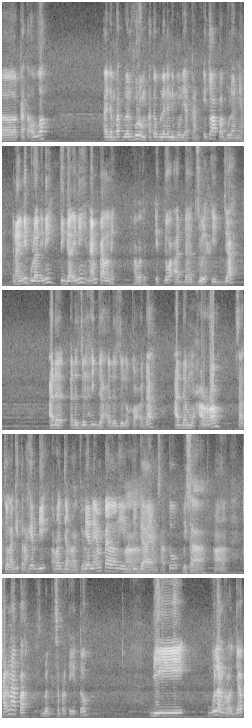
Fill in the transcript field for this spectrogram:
eh, kata Allah ada empat bulan hurum atau bulan yang dimuliakan. Itu apa bulannya? Nah ini bulan ini tiga ini nempel nih. apa tuh Itu ada Zulhijjah, ada ada Zulhijjah, ada Zulqa'dah, ada Muharram, satu lagi terakhir di Rajab. Rajab. Dia nempel nih Ah. bertiga, yang satu Bisa. Ah, ah. Karena apa? Seperti itu di bulan Rajab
